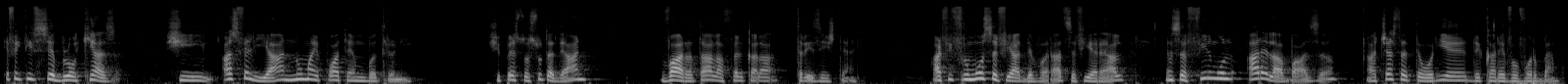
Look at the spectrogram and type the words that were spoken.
efectiv se blochează și astfel ea nu mai poate îmbătrâni. Și peste 100 de ani va arăta la fel ca la 30 de ani. Ar fi frumos să fie adevărat, să fie real, însă filmul are la bază această teorie de care vă vorbeam.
